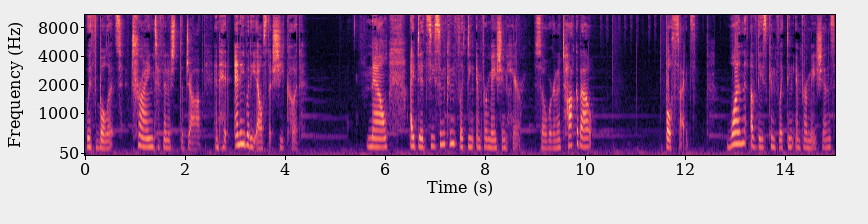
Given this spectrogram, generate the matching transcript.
with bullets, trying to finish the job and hit anybody else that she could. Now, I did see some conflicting information here, so we're going to talk about both sides. One of these conflicting informations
